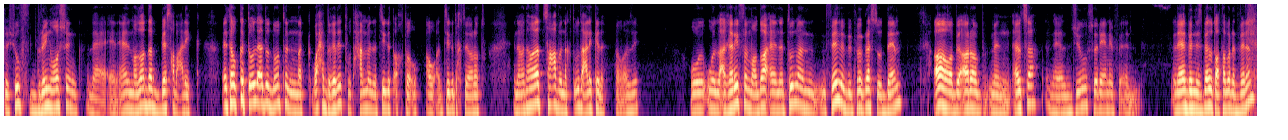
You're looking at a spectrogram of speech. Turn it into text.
تشوف brainwashing يعني الموضوع ده بيصعب عليك. انت ممكن تقول لإدوارد نورتون إنك واحد غلط وتحمل نتيجة أخطائه أو نتيجة اختياراته. إنما ده ولد صعب إنك تقول عليه كده فاهم قصدي؟ و- والغريب في الموضوع إن طول ما الفيلم بي progress قدام آه هو بيقرب من إلسا اللي هي ال Jew sorry يعني في ال- اللي هي بالنسبة له تعتبر ال villain.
